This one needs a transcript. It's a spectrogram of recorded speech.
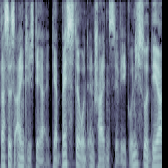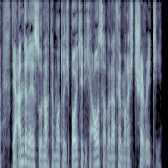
Das ist eigentlich der, der beste und entscheidendste Weg. Und nicht so der, der andere ist so nach dem Motto, ich beute dich aus, aber dafür mache ich Charity.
